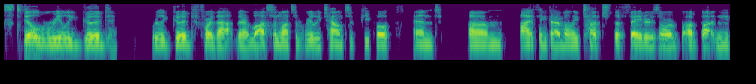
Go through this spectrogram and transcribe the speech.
still really good, really good for that. There are lots and lots of really talented people, and um, I think I've only touched the faders or a button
